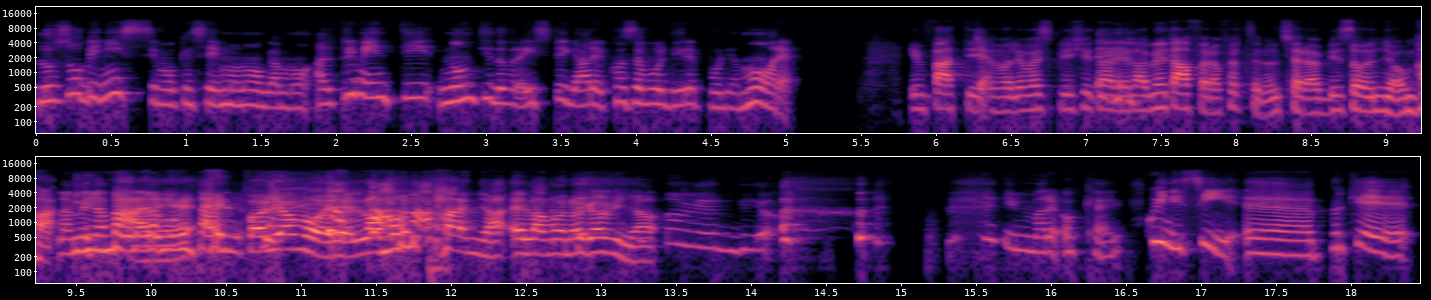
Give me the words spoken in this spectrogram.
lo so benissimo che sei monogamo, altrimenti non ti dovrei spiegare cosa vuol dire poliamore. Infatti cioè. volevo esplicitare la metafora, forse non c'era bisogno, ma la il mare è il poliamore, la montagna è la monogamia. Oh mio Dio. il mare, ok. Quindi sì, eh, perché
